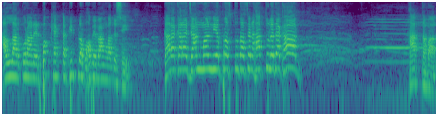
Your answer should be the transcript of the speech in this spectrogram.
আল্লাহর কোরআনের পক্ষে একটা বিপ্লব হবে বাংলাদেশে। কারা কারা জানমাল নিয়ে প্রস্তুত আছেন, হাত তুলে দেখান। হাত নামান।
